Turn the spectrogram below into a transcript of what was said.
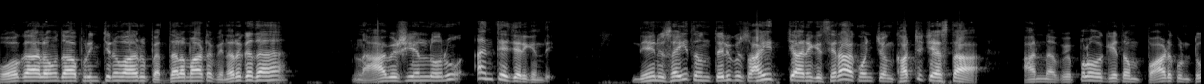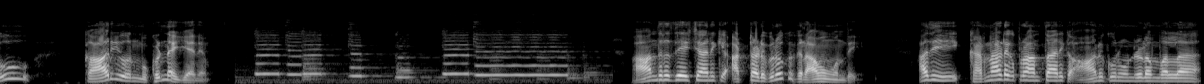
పోగాలం దాపురించిన వారు పెద్దల మాట వినరు కదా నా విషయంలోనూ అంతే జరిగింది. నేను సైతం తెలుగు సాహిత్యానికి సిరా కొంచెం ఖర్చు చేస్తా అన్న విప్లవ గీతం పాడుకుంటూ కార్యోన్ముఖుణ్ణయ్యాను. ఆంధ్రదేశానికి అట్టడుగున ఒక గ్రామం ఉంది. అది కర్ణాటక ప్రాంతానికి ఆనుకుని ఉండడం వల్ల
